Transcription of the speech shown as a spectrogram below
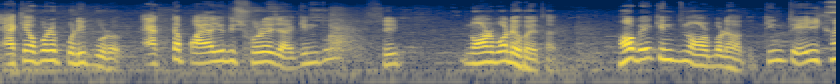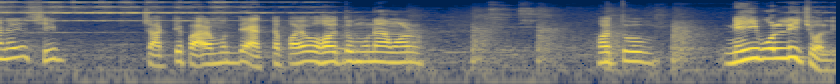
একে অপরের পরিপূরক একটা পায়া যদি সরে যায় কিন্তু সেই নড়বড়ে হয়ে থাকে। হবে কিন্তু নড়বড়ে হবে। কিন্তু এইখানে সেই চারটে পায়ের মধ্যে একটা পায়েও হয়তো মনে হয় আমার হয়তো নেই বললেই চলে।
